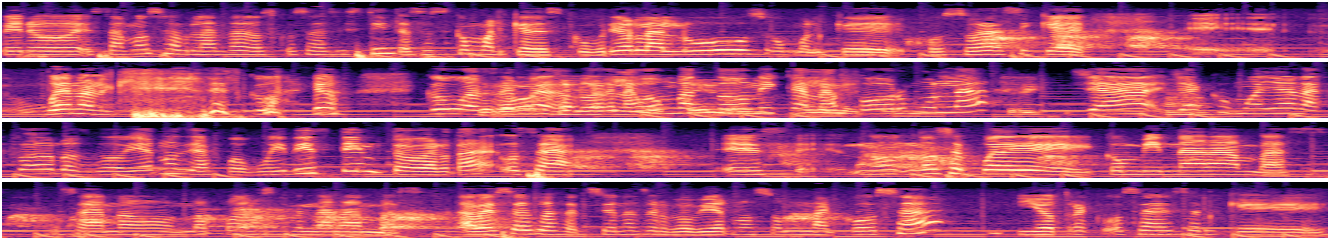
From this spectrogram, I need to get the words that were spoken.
pero estamos hablando de dos cosas distintas. Es como el que descubrió la luz, como el que, pues ahora sí que, eh, bueno, el que descubrió cómo hacer lo de la bomba atómica, la fórmula, ya, ya como hayan actuado los gobiernos ya fue muy distinto, ¿verdad? O sea, este, no, no se puede combinar ambas. O sea, no, no podemos combinar ambas. A veces las acciones del gobierno son una cosa y otra cosa es el que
